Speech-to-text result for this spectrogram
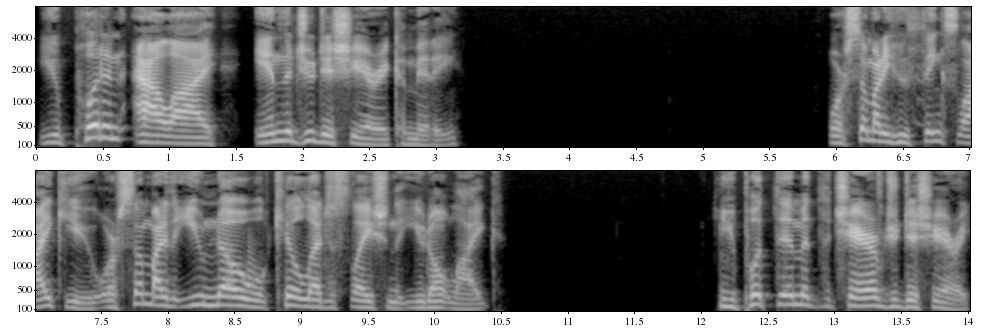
You put an ally in the Judiciary Committee or somebody who thinks like you or somebody that you know will kill legislation that you don't like. You put them at the chair of judiciary.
